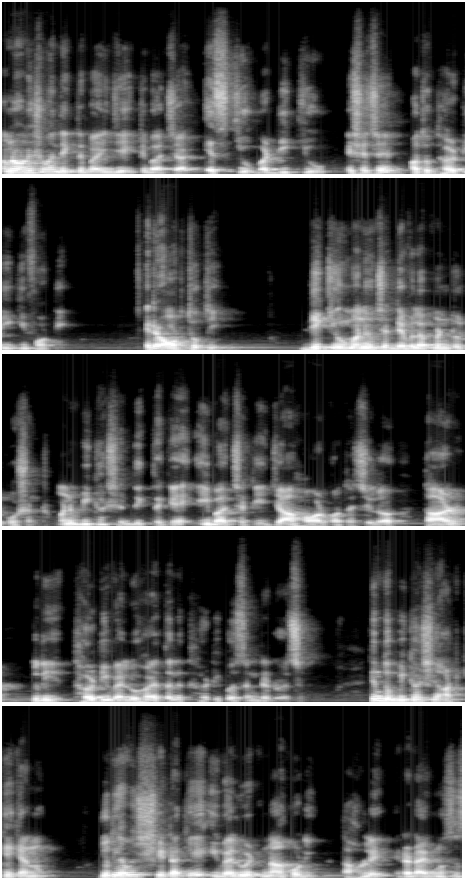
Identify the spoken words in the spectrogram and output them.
আমরা অনেক সময় দেখতে পাই যে একটি বাচ্চার এস কিউ বা ডি কিউ এসেছে, হয়তো থার্টি কি ফর্টি এটার অর্থ কি? ডিকিউ মানে হচ্ছে ডেভেলপমেন্টাল কোশেন্ট মানে বিকাশের দিক থেকে এই বাচ্চাটি যা হওয়ার কথা ছিল, তার যদি থার্টি ভ্যালু হয়, তাহলে থার্টি পার্সেন্টে রয়েছে। কিন্তু বিকাশে আটকে কেন? যদি আমি সেটাকে ইভ্যালুয়েট না করি, তাহলে এটা ডায়াগনোসিস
